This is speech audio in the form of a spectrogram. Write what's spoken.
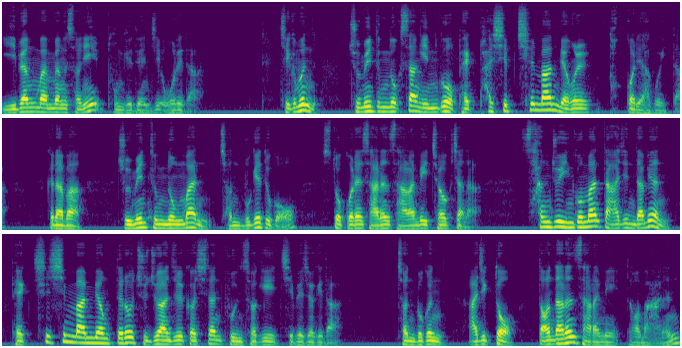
200만 명 선이 붕괴된 지 오래다. 지금은 주민등록상 인구 187만 명을 턱걸이하고 있다. 그나마 주민등록만 전북에 두고 수도권에 사는 사람이 적잖아. 상주 인구만 따진다면 170만 명대로 주저앉을 것이란 분석이 지배적이다. 전북은 아직도 떠나는 사람이 더 많은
